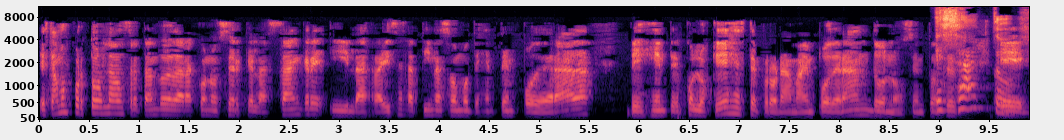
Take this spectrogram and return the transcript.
estamos por todos lados tratando de dar a conocer que la sangre y las raíces latinas somos de gente empoderada, de gente, con lo que es este programa, empoderándonos. Entonces, Exacto. Eh,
